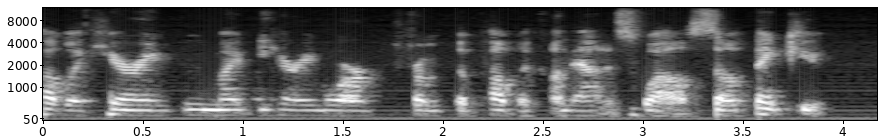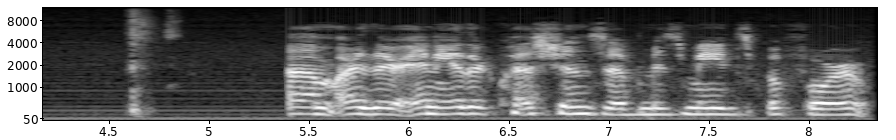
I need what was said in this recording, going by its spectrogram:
public hearing. We might be hearing more from the public on that as well. So thank you. Um, are there any other questions of Ms. Meads before?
